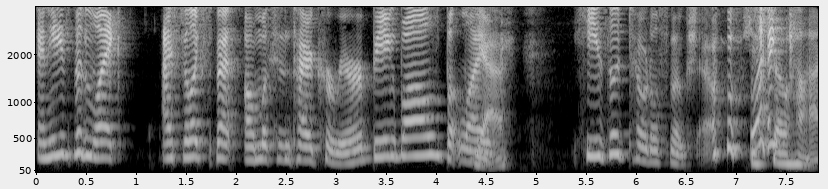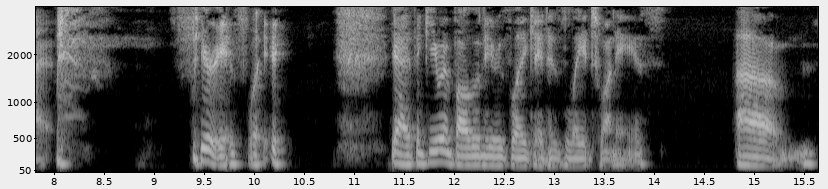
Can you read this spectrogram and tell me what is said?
And he's been, like, I feel like spent almost his entire career being bald, but, like, Yeah. He's a total smoke show. He's Like, so hot. Seriously. Yeah, I think he went bald when he was like in his late 20s. Um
